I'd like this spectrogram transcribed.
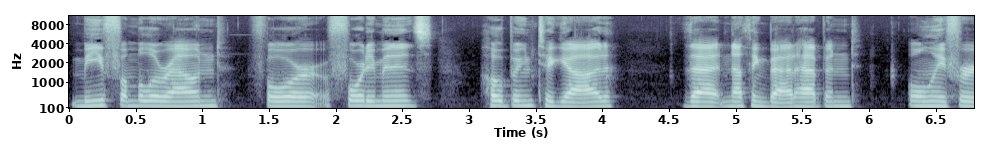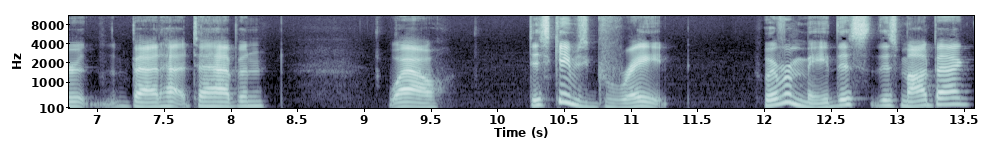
me fumble around for 40 minutes, hoping to God that nothing bad happened, only for bad ha- to happen. Wow, this game's great. Whoever made this this mod pack,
